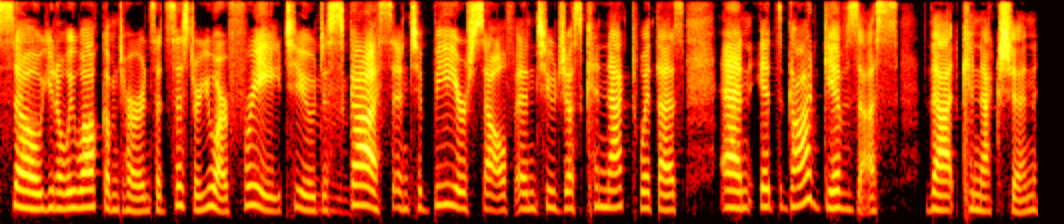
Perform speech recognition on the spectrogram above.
So, you know, we welcomed her and said, Sister, you are free to mm. discuss and to be yourself and to just connect with us. And it's God gives us that connection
